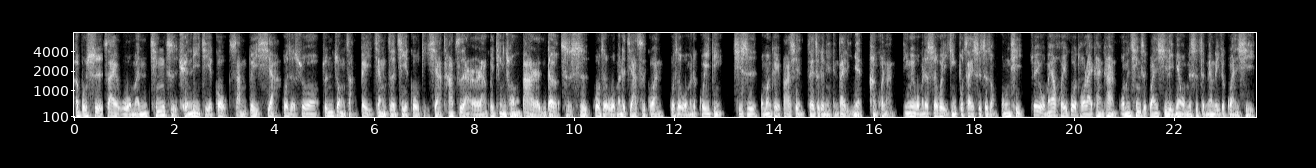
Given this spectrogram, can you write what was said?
而不是在我们亲子权力结构上对下，或者说尊重长辈这样的结构底下，他自然而然会听从大人的指示，或者我们的价值观，或者我们的规定。其实我们可以发现，在这个年代里面很困难。因为我们的社会已经不再是这种风气，所以我们要回过头来看看我们亲子关系里面我们是怎么样的一个关系。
